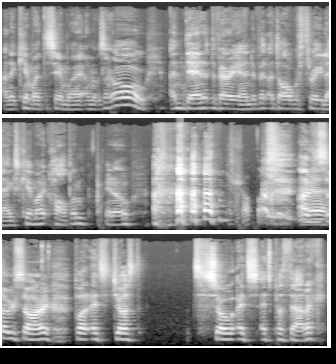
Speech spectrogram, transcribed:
and it came out the same way. And it was like, oh. And then at the very end of it, a dog with three legs came out hopping, you know. Shut that. I'm Yeah. so sorry. But it's just so, it's it's pathetic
